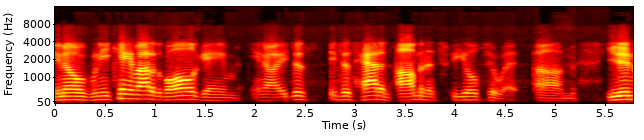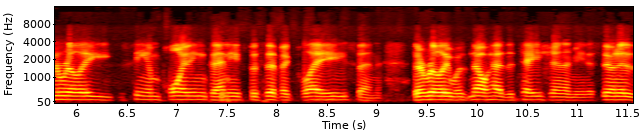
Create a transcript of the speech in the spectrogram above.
you know, when he came out of the ball game, you know, it just it just had an ominous feel to it. Um, you didn't really see him pointing to any specific place, and there really was no hesitation. I mean, as soon as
